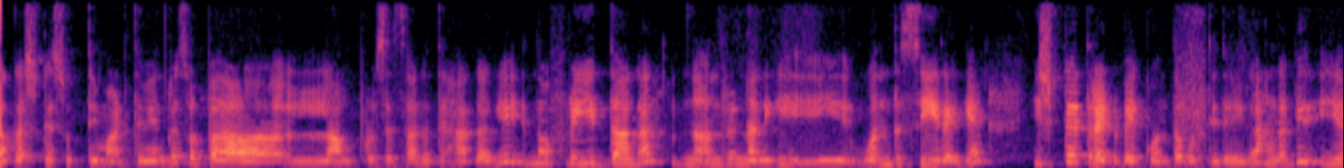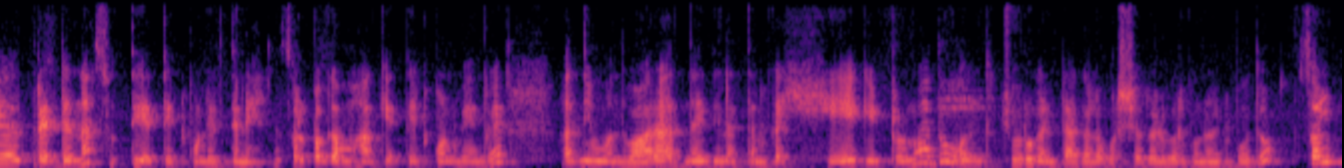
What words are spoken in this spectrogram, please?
ಆಗಷ್ಟೇ ಸುತ್ತಿ ಮಾಡ್ತೀವಿ ಅಂದರೆ ಸ್ವಲ್ಪ ಲಾಂಗ್ ಪ್ರೊಸೆಸ್ ಆಗುತ್ತೆ. ಹಾಗಾಗಿ ನಾವು ಫ್ರೀ ಇದ್ದಾಗ ಅಂದರೆ ನನಗೆ ಈ ಒಂದು ಸೀರೆಗೆ ಇಷ್ಟೇ ಥ್ರೆಡ್ ಬೇಕು ಅಂತ ಗೊತ್ತಿದೆ ಈಗ. ಹಾಗಾಗಿ ಈ ಥ್ರೆಡ್ಡನ್ನು ಸುತ್ತಿ ಎತ್ತಿಟ್ಕೊಂಡಿರ್ತೀನಿ. ಸ್ವಲ್ಪ ಗಮ್ ಹಾಕಿ ಎತ್ತಿಟ್ಕೊಂಡ್ವಿ ಅಂದರೆ ಅದು ನೀವು ಒಂದು ವಾರ, ಹದಿನೈದು ದಿನದ ತನಕ ಹೇಗಿಟ್ರೂ ಅದು ಒಂದು ಚೂರು ಗಂಟೆ ಆಗಲ್ಲ ವರ್ಷಗಳವರೆಗೂ ಇಡ್ಬೋದು. ಸ್ವಲ್ಪ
